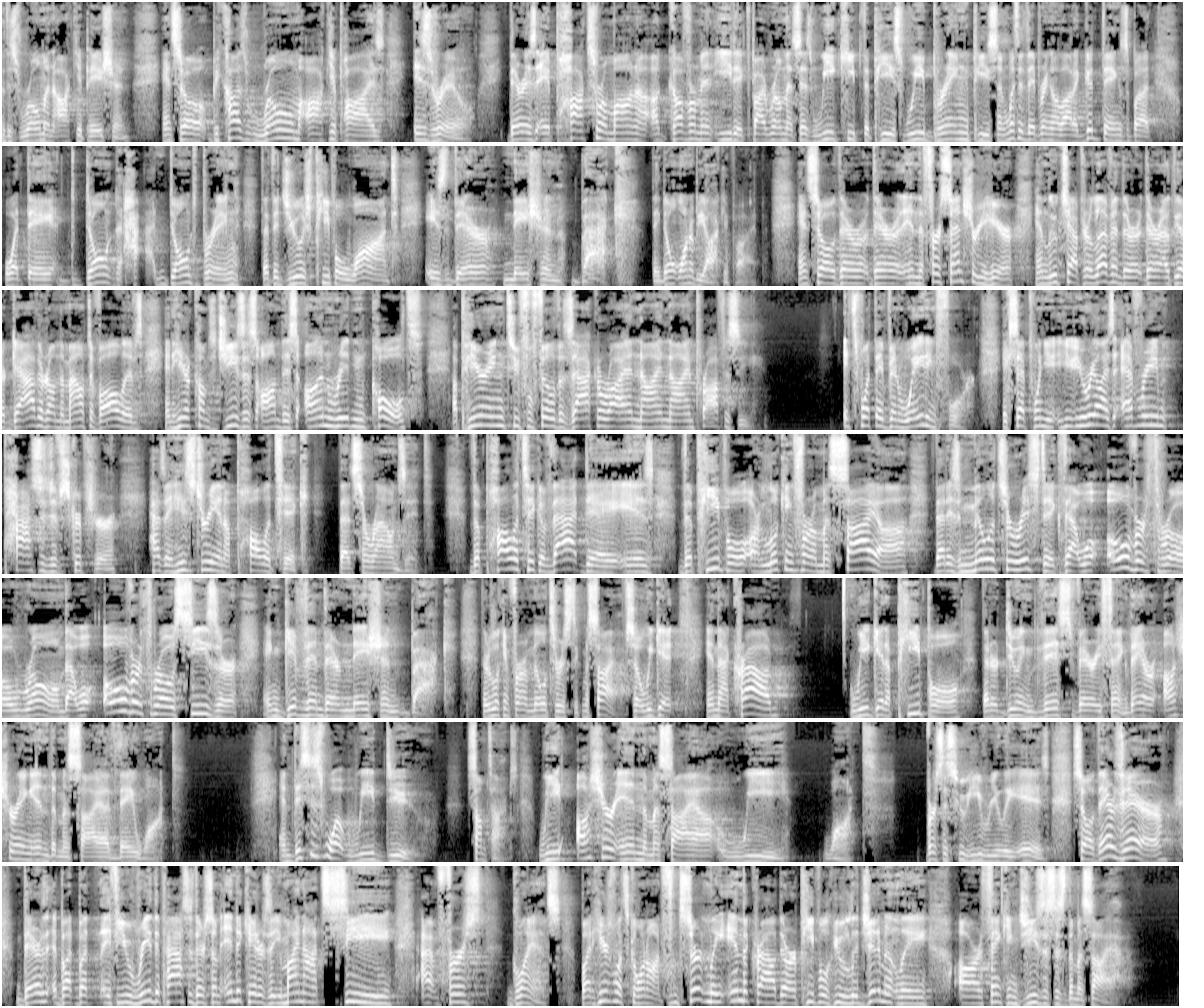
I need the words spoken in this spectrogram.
this Roman occupation. And so, because Rome occupies Israel, there is a Pax Romana, a government edict by Rome that says we keep the peace, we bring peace, and with it they bring a lot of good things, but what they don't, don't bring that the Jewish people want is their nation back. They don't want to be occupied. And so they're, they're in the first century here in Luke chapter 11, they're, they're, they're gathered on the Mount of Olives. And here comes Jesus on this unridden colt appearing to fulfill the Zechariah 9 9 prophecy. It's what they've been waiting for. Except when you, you realize every passage of scripture has a history and a politic that surrounds it. The politic of that day is the people are looking for a Messiah that is militaristic, that will overthrow Rome, that will overthrow Caesar and give them their nation back. They're looking for a militaristic Messiah. So we get in that crowd, we get a people that are doing this very thing. They are ushering in the Messiah they want. And this is what we do sometimes. We usher in the Messiah we want versus who he really is. So they're there, there, but, but if you read the passage, there's some indicators that you might not see at first glance. But here's what's going on. Certainly in the crowd, there are people who legitimately are thinking Jesus is the Messiah.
